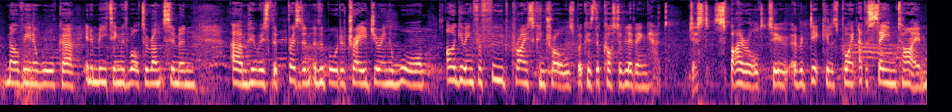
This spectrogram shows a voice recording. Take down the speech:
Melvina Walker in a meeting with Walter Runciman, um, who was the president of the Board of Trade during the war, arguing for food price controls because the cost of living had just spiraled to a ridiculous point at the same time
